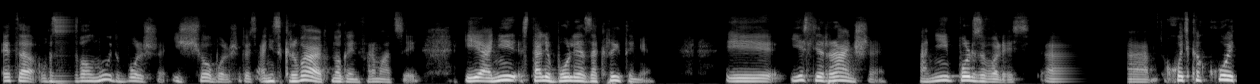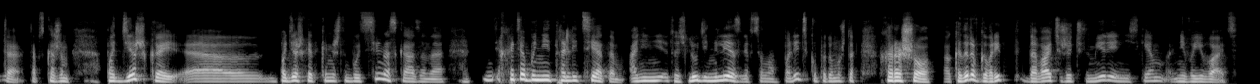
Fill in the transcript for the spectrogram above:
это взволнует больше, еще больше. То есть они скрывают много информации, и они стали более закрытыми. И если раньше они пользовались э, хоть какой-то, так скажем, поддержкой, э, поддержкой, это, конечно, будет сильно сказано, хотя бы нейтралитетом. Они не, то есть люди не лезли в целом в политику, потому что хорошо, Кадыров говорит, давайте жить в мире, ни с кем не воевать.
